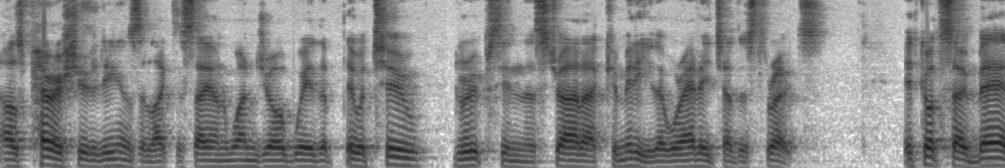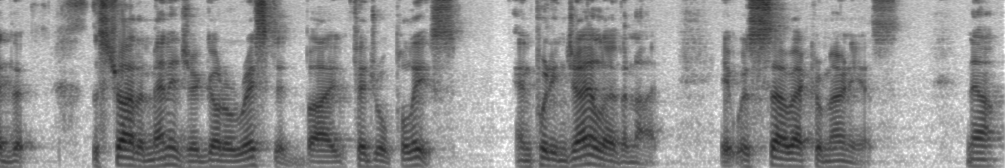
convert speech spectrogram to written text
I was parachuted in, as I like to say, on one job where the, there were two groups in the strata committee that were at each other's throats. It got so bad that the strata manager got arrested by federal police and put in jail overnight. It was so acrimonious. Now,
